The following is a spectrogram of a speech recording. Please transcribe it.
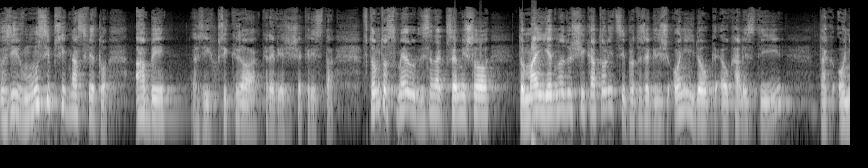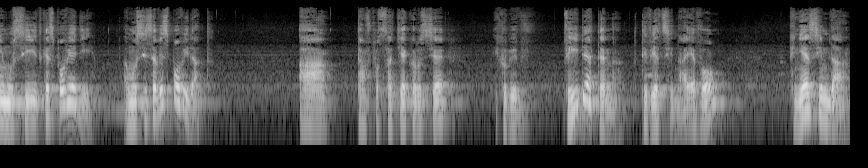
Hřích musí přijít na světlo, aby hřích přikryla krev Ježíše Krista. V tomto směru, když jsem tak přemýšlel, to mají jednodušší katolici, protože když oni jdou k Eucharistii, tak oni musí jít ke zpovědi a musí se vyspovídat. A tam v podstatě jako prostě jakoby vyjde ten, ty věci najevo, kněz jim dá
